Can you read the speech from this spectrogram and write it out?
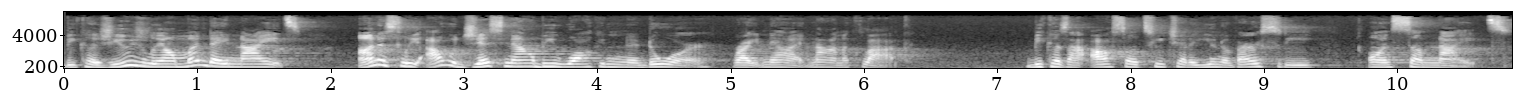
Because usually on Monday nights, honestly, I would just now be walking in the door right now at nine o'clock because I also teach at a university on some nights.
